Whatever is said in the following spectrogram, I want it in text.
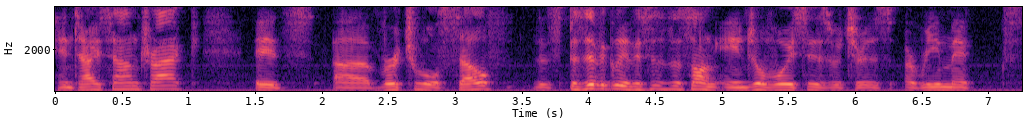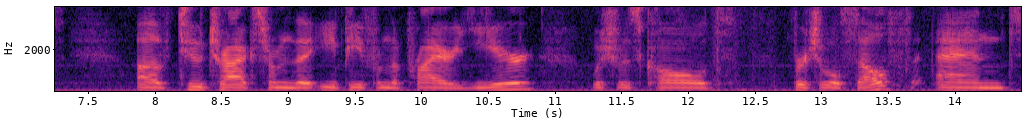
hentai soundtrack. It's uh, Virtual Self. Specifically, this is the song Angel Voices, which is a remix of two tracks from the EP from the prior year, which was called Virtual Self. And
